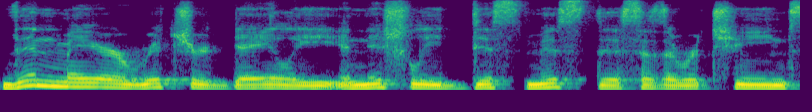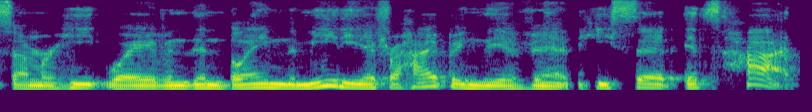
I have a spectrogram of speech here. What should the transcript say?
Then Mayor Richard Daley initially dismissed this as a routine summer heat wave and then blamed the media for hyping the event. He said, It's hot,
